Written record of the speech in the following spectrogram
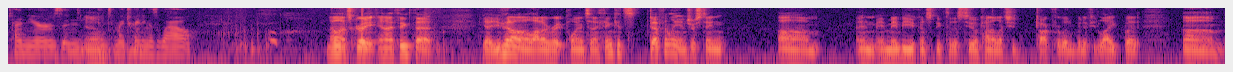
10 years and Yeah. into my training as well. No, that's great, and I think that yeah, you hit on a lot of great points, and I think it's definitely interesting. Um, and and maybe you can speak to this too, and kind of let you talk for a little bit if you'd like. But um,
